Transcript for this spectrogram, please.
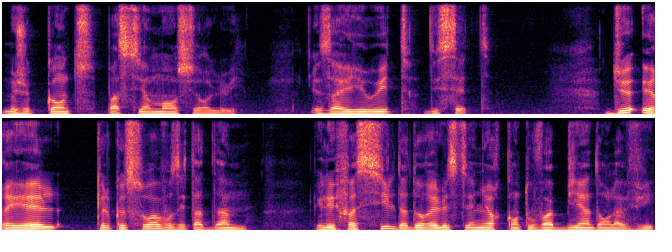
mais je compte patiemment sur lui. Ésaïe 8, 17. Dieu est réel, quels que soient vos états d'âme. Il est facile d'adorer le Seigneur quand tout va bien dans la vie,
